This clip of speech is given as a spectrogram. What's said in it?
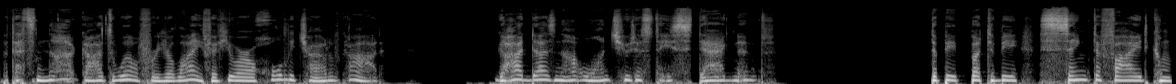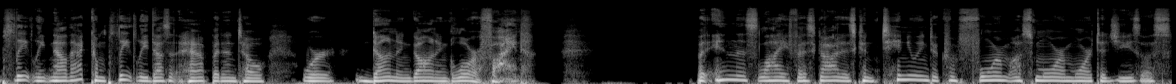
But that's not God's will for your life if you are a holy child of God. God does not want you to stay stagnant. To be, but to be sanctified completely. Now, that completely doesn't happen until we're done and gone and glorified. But in this life, as God is continuing to conform us more and more to Jesus,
